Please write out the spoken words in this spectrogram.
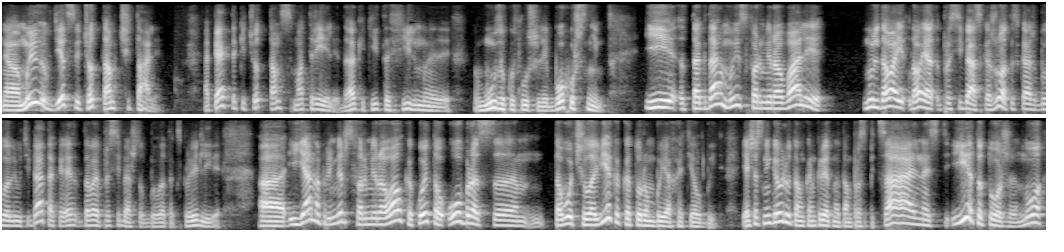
э, мы в детстве что-то там читали. Опять-таки что-то там смотрели, да, какие-то фильмы, музыку слушали, бог уж с ним. И тогда мы сформировали ну или давай, давай я про себя скажу, а ты скажешь, было ли у тебя так, а я, давай про себя, чтобы было так справедливее. А, и я, например, сформировал какой-то образ а, того человека, которым бы я хотел быть. Я сейчас не говорю там конкретно там про специальность, и это тоже, но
